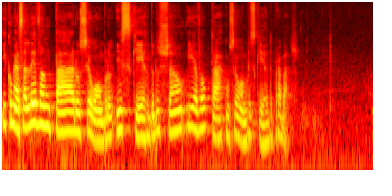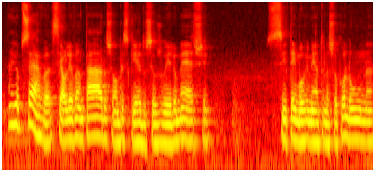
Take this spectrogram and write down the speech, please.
E começa a levantar o seu ombro esquerdo do chão e a voltar com o seu ombro esquerdo para baixo. Aí observa se ao levantar o seu ombro esquerdo, o seu joelho mexe, se tem movimento na sua coluna,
